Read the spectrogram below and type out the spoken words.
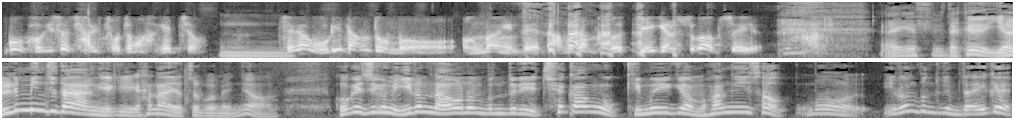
뭐 거기서 잘 조정하겠죠. 음. 제가 우리 당도 뭐 엉망인데 남무당 그 얘기할 수가 없어요. 알겠습니다. 그 열린민주당 얘기 하나 여쭤보면요. 거기 지금 이름 나오는 분들이 최강욱, 김의겸, 황희석 뭐 이런 분들입니다. 이게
